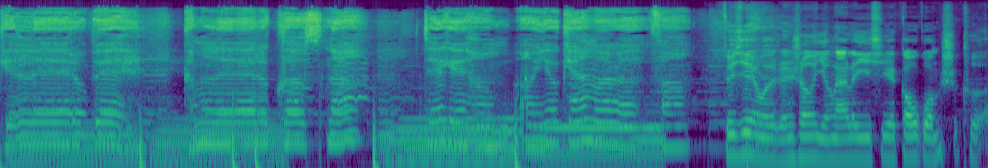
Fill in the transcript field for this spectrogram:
Get a little bit, come a little close now. Take it home on your camera phone. 最近我的人生迎来了一些高光时刻，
